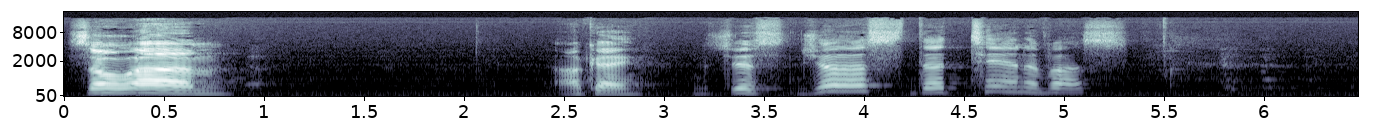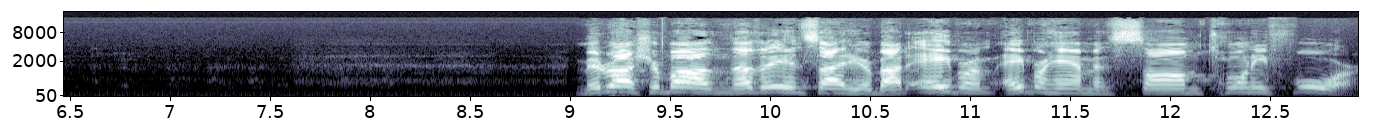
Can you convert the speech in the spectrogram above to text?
So, um, okay, it's just just the ten of us. Midrash Rabbah, another insight here about Abraham, Abraham in Psalm 24.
